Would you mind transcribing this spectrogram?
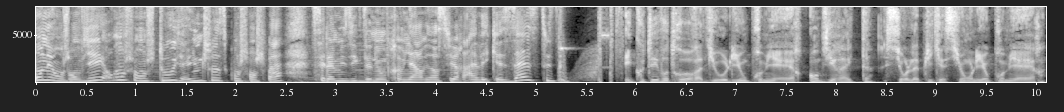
on est en janvier, on change tout. Il y a une chose qu'on change pas, c'est la musique de Lyon Première, bien sûr, avec Zaz. Écoutez votre radio Lyon Première en direct sur l'application Lyon Première,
